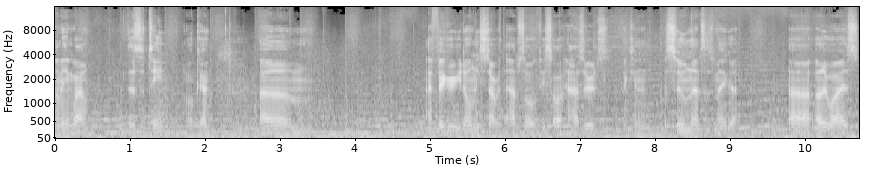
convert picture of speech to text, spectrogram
I mean, well, this is a team. Okay. Um, I figure you'd only start with Absol if you saw hazards. I can assume that's his Mega. Uh, otherwise,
